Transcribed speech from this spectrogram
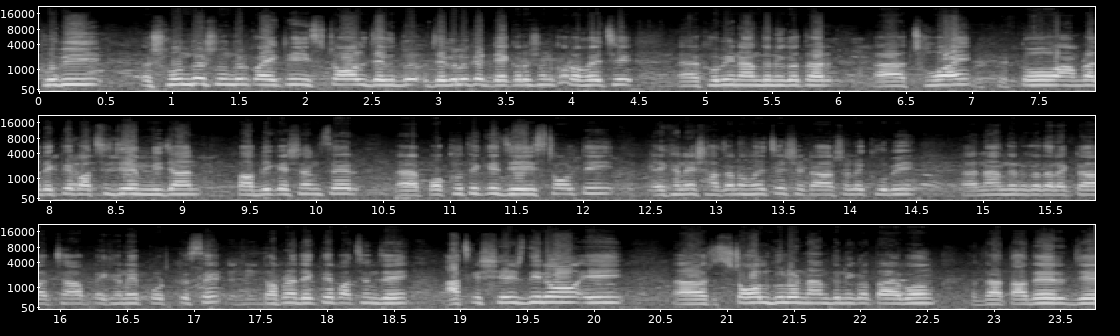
খুবই সুন্দর সুন্দর কয়েকটি স্টল যেগুলো যেগুলোকে ডেকোরেশন করা হয়েছে খুবই নান্দনিকতার ছোঁয়ায়। তো আমরা দেখতে পাচ্ছি যে মিজান পাবলিকেশনসের পক্ষ থেকে যে স্টলটি এখানে সাজানো হয়েছে, সেটা আসলে খুবই নান্দনিকতার একটা চাপ এখানে পড়তেছে। তো আপনারা দেখতে পাচ্ছেন যে আজকে শেষ দিনও এই স্টলগুলোর নান্দনিকতা এবং তাদের যে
